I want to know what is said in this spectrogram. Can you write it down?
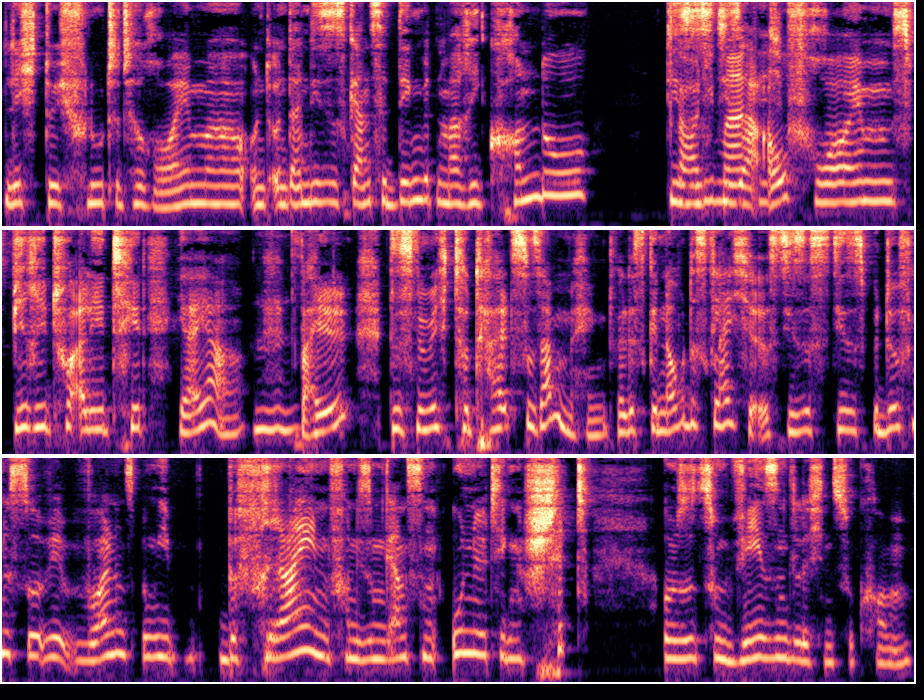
lichtdurchflutete Räume und, und dann dieses ganze Ding mit Marie Kondo, dieses, oh, die dieser Aufräumen, Spiritualität. Ja, ja, mhm. weil das nämlich total zusammenhängt, weil das genau das Gleiche ist. Dieses, dieses Bedürfnis so, wir wollen uns irgendwie befreien von diesem ganzen unnötigen Shit, um so zum Wesentlichen zu kommen.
